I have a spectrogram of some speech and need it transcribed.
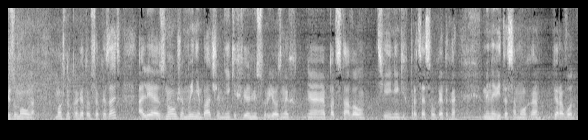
безумоўна. Можна пра гэта ўсё казаць але зноў жа мы не бачым нейкіх вельмі сур'ёзных э, падставаў ці нейкіх працэсаў гэтага менавіта самога пераводу.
